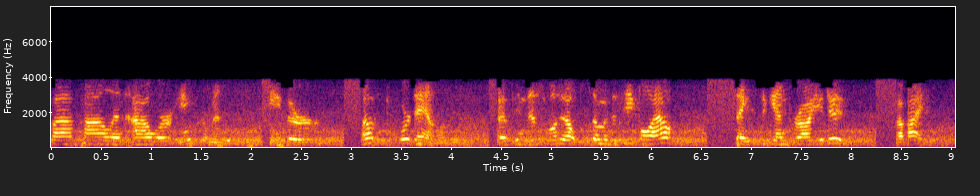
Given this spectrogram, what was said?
five mile an hour increments, either up or down. Hoping this will help some of the people out. Thanks again for all you do. Bye bye.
